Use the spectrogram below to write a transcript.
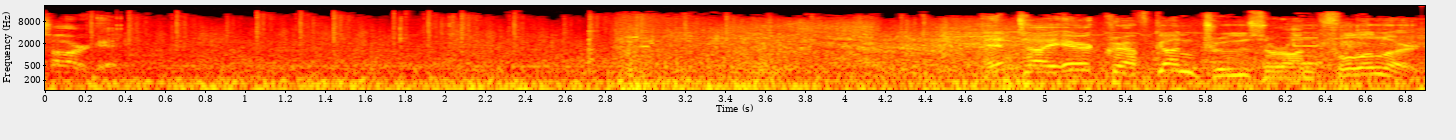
target. Anti-aircraft gun crews are on full alert.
